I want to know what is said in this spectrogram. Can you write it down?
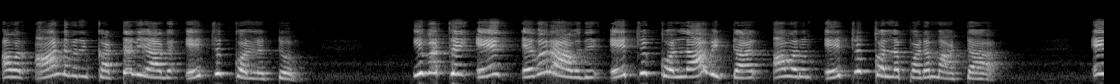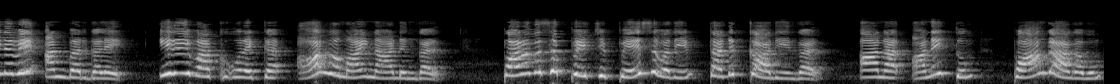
அவர் ஆண்டவரின் கட்டளையாக ஏற்றுக்கொள்ளட்டும். இவற்றை ஏ- எவராவது ஏற்றுக்கொள்ளாவிட்டால் அவரும் ஏற்றுக்கொள்ளப்பட மாட்டார் எனவே அன்பர்களே இறைவாக்கு உரைக்க ஆர்வமாய் நாடுங்கள். பரவச பேச்சு பேசுவதையும் தடுக்காதீர்கள். ஆனால் அனைத்தும் பாங்காகவும்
